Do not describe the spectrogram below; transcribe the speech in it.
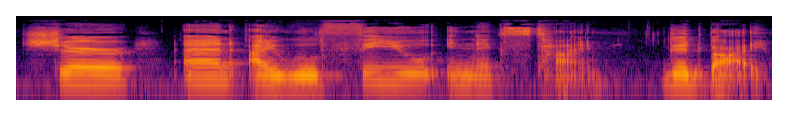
share, and I will see you in next time. Goodbye.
